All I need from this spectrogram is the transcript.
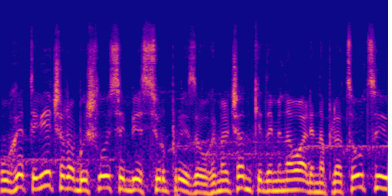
У гэты вечар абышлося без сюрпрызаў. Гамяльчанкі дамінавалі на пляцоўцы і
